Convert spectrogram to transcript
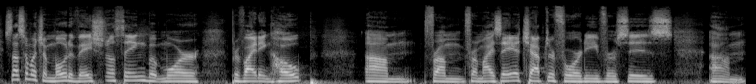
It's not so much a motivational thing, but more providing hope. Um, from from Isaiah chapter 40 verses um,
